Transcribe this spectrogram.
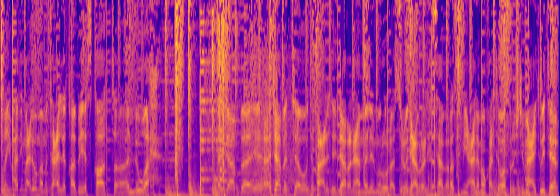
طيب هذه معلومة متعلقة بإسقاط اللوح. أجاب أجابت وتفاعلت الإدارة العامة للمرور السعودي عبر الحساب الرسمي على موقع التواصل الاجتماعي تويتر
